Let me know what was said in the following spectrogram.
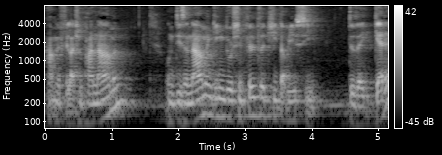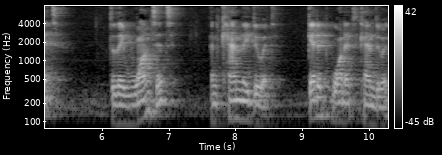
haben wir vielleicht ein paar Namen und diese Namen gingen durch den Filter GWC. Do they get it? Do they want it? And can they do it? Get it, want it, can do it.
